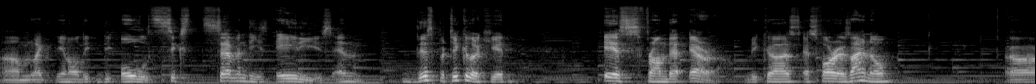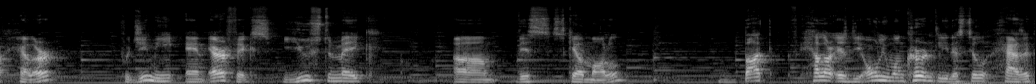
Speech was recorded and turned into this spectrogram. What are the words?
Um, like, you know, the, the old 60s, 70s, 80s. And this particular kid is from that era because as far as I know, uh, Heller, Fujimi, and Airfix used to make um, this scale model, but Heller is the only one currently that still has it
